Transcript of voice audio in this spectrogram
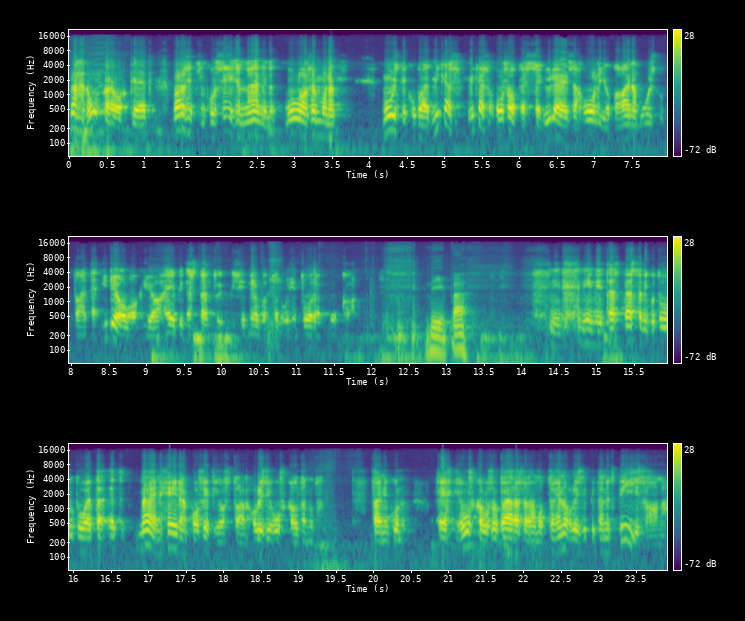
Vähän uhkarohkeet, varsinkin kun siihen näen, että mulla on semmoinen muistikuva, että mikäs, mikäs osoite se yleensä on, joka aina muistuttaa, että ideologiaa ei pitäisi tämän tyyppisiin neuvotteluihin tuoda mukaan. Niinpä. Niin, niin, niin tässä, tässä niin kuin tuntuu, että, että mä en heidän positiostaan olisi uskaltanut, tai niin kuin, ehkä uskallus on väärä sana, mutta en olisi pitänyt viisaana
